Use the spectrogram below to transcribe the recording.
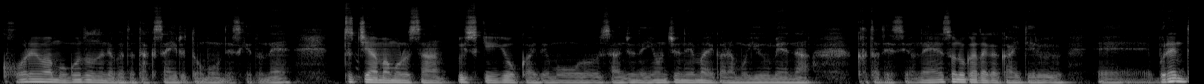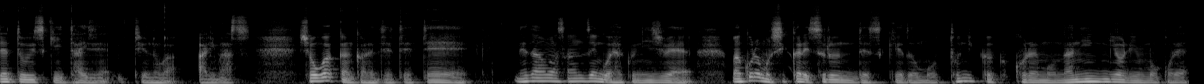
これはもうご存知の方たくさんいると思うんですけどね。土屋守さんウイスキー業界でもう30年40年前からも有名な方ですよね。その方が書いてる、えー、ブレンデッドウイスキー大全っていうのがあります。小学館から出てて値段は3520円。まあこれもしっかりするんですけどもとにかくこれも何よりもこれ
